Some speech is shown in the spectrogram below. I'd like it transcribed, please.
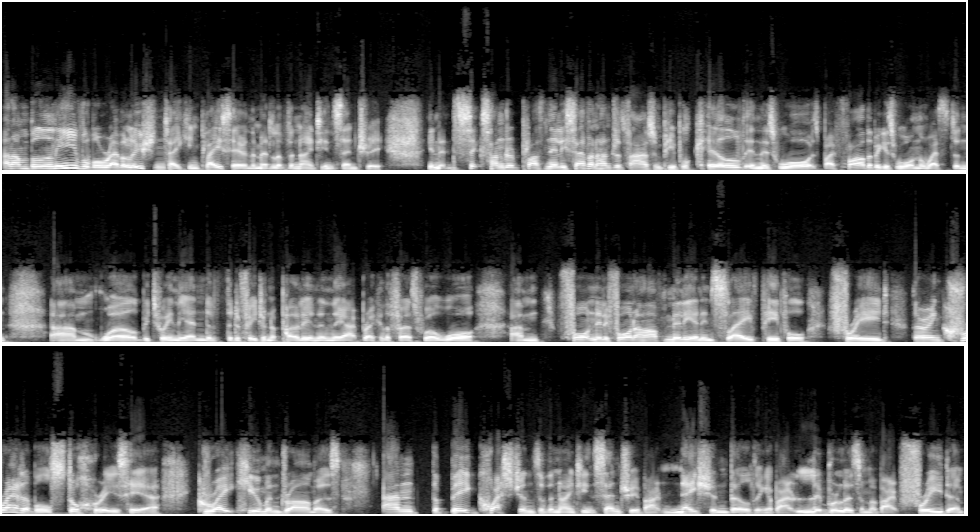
an unbelievable revolution taking place here in the middle of the 19th century. You know, 600 plus, nearly 700,000 people killed in this war. It's by far the biggest war in the Western um, world between the end of the defeat of Napoleon and the outbreak of the First World War. Um, four, nearly four and a half million enslaved people freed. There are incredible stories here, great human dramas. And the big questions of the 19th century about nation building, about liberalism, about freedom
